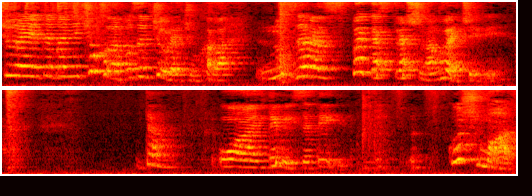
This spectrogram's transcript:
Вчора я тебе не чухала, позавчора чухала. Ну, зараз спека страшна ввечері. Да. Ой, дивися, ти кошмар.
